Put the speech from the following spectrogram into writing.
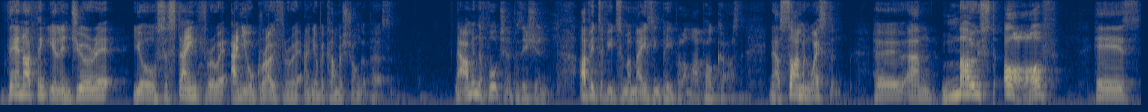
then I think you'll endure it, you'll sustain through it, and you'll grow through it, and you'll become a stronger person. Now, I'm in the fortunate position, I've interviewed some amazing people on my podcast. Now, Simon Weston, who um, most of his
